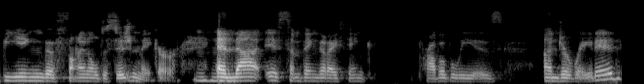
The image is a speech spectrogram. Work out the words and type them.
being the final decision maker. Mm-hmm. And that is something that I think probably is underrated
